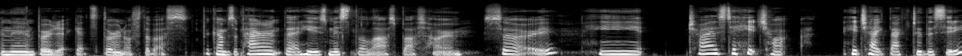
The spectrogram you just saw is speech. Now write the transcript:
and then Bojack gets thrown off the bus. Becomes apparent that he's missed the last bus home. So he tries to hitchhike, hitchhike back to the city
